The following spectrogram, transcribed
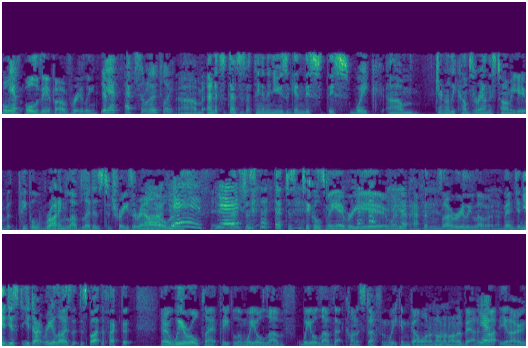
all, Yep. of, all of the above, really. Yep, absolutely. Um, and it's there's that thing in the news again this this week. Um, generally comes around this time of year, but people writing love letters to trees around Oh, Melbourne. yes, yes. That just that just tickles me every year when that happens. I really love it. And then you just you don't realise that despite the fact that you know we're all plant people and we all love we all love that kind of stuff and we can go on and on and on about it. Yep. But you know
